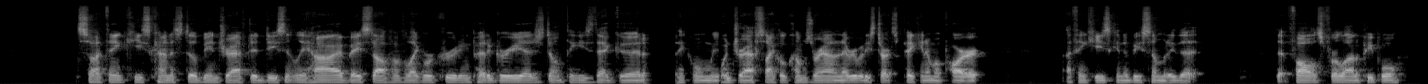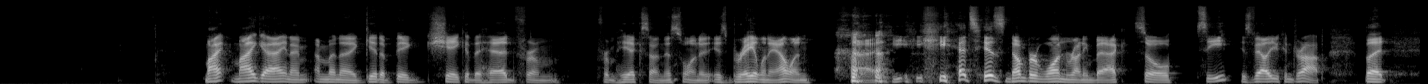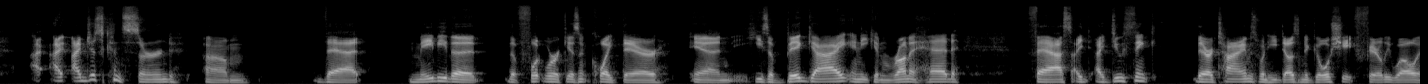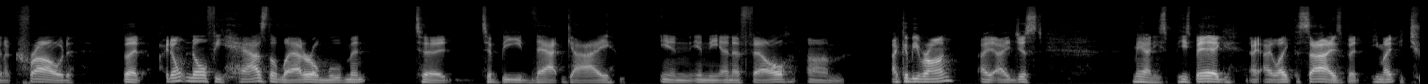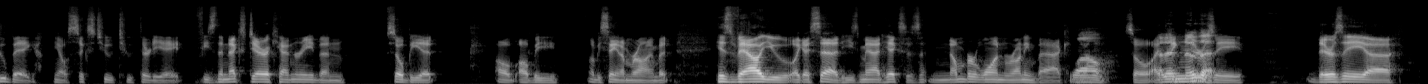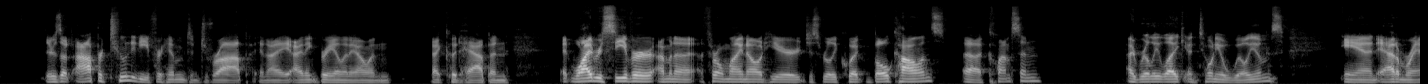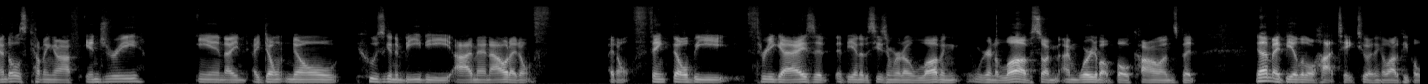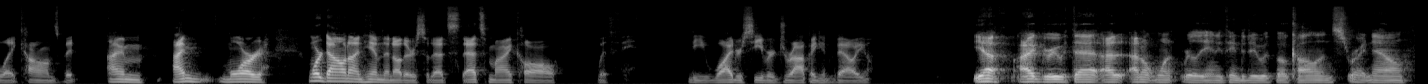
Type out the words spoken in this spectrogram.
So I think he's kind of still being drafted decently high based off of like recruiting pedigree. I just don't think he's that good. I think when we when draft cycle comes around and everybody starts picking him apart, I think he's going to be somebody that that falls for a lot of people. My my guy, and I'm I'm gonna get a big shake of the head from from Hicks on this one is Braylon Allen. Uh, he he hits his number one running back, so see his value can drop. But I, I am just concerned um, that maybe the the footwork isn't quite there, and he's a big guy and he can run ahead fast. I I do think there are times when he does negotiate fairly well in a crowd, but I don't know if he has the lateral movement to to be that guy in in the NFL. Um, I could be wrong. I, I just man, he's he's big. I, I, like the size, but he might be too big. You know, 6'2", 238. If he's the next Derrick Henry, then so be it. I'll I'll be I'll be saying I'm wrong, but his value, like I said, he's Matt Hicks's number one running back. Wow. So I, I think there's that. a there's a uh, there's an opportunity for him to drop, and I I think Braylon Allen that could happen. At wide receiver, I'm going to throw mine out here just really quick. Beaux Collins, uh, Clemson. I really like Antonio Williams and Adam Randall is coming off injury. And I, I don't know who's going to be the odd man out. I don't I don't think there'll be three guys at, at the end of the season we're going to love and we're going to love. So I'm, I'm worried about Beaux Collins, but yeah, that might be a little hot take too. I think a lot of people like Collins, but I'm I'm more more down on him than others. So that's that's my call with the wide receiver dropping in value. Yeah, I agree with that. I, I don't want really anything to do with Beaux Collins right now.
